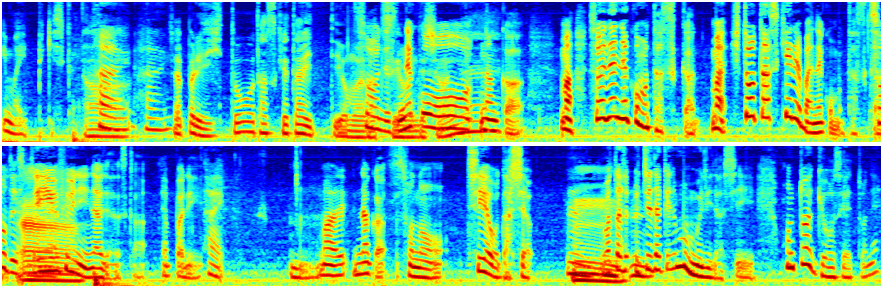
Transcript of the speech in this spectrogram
今一匹しかいない。はいはい。じゃやっぱり人を助けたいっていう思いが強いんですね。そうですね。こうなんか。まあ、それで猫も助かる、まあ、人を助ければ猫も助かるそうです、ね、っていうふうになるじゃないですかやっぱり、はいうん、まあなんかその知恵を出し合ううん、私うちだけでも無理だし本当は行政とね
